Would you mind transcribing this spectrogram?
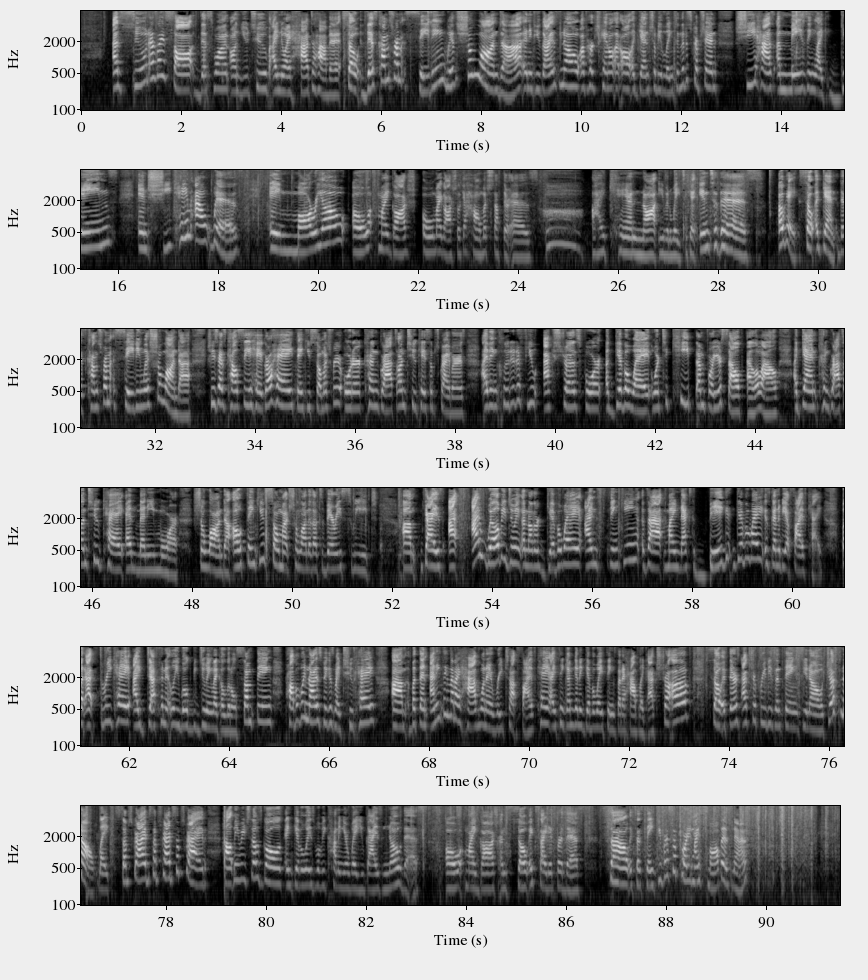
As soon as I saw this one on YouTube, I knew I had to have it. So this comes from Saving with Shalonda. And if you guys know of her channel at all, again, she'll be linked in the description. She has amazing like games and she came out with a Mario. Oh my gosh. Oh my gosh. Look at how much stuff there is. I cannot even wait to get into this. Okay, so again, this comes from Saving with Shalonda. She says, Kelsey, hey girl, hey, thank you so much for your order. Congrats on 2K subscribers. I've included a few extras for a giveaway or to keep them for yourself, lol. Again, congrats on 2K and many more. Shalonda. Oh, thank you so much, Shalonda. That's very sweet. Um, guys, I, I will be doing another giveaway. I'm thinking that my next big giveaway is going to be at 5K. But at 3K, I definitely will be doing like a little something. Probably not as big as my 2K. Um, but then anything that I have when I reach that 5K, I think I'm going to give away things that I have like extra of. So if there's extra freebies and things, you know, just know, like, subscribe, subscribe, subscribe. Help me reach those goals, and giveaways will be coming your way. You guys know this. Oh my gosh, I'm so excited for this. So it says, thank you for supporting my small business.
